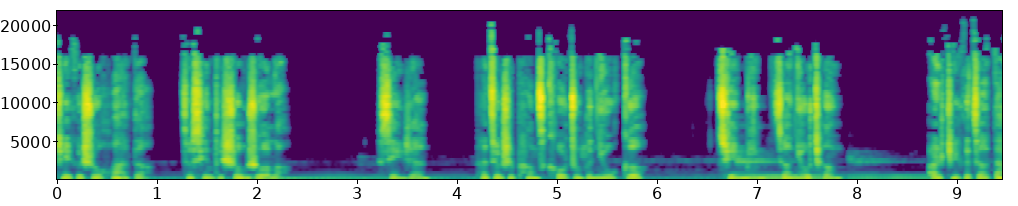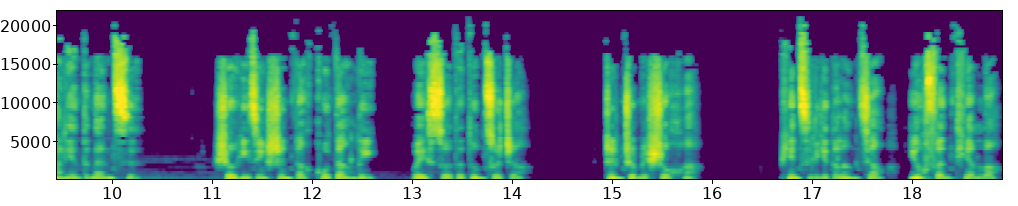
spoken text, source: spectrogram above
这个说话的就显得瘦弱了。显然，他就是胖子口中的牛哥，全名叫牛成。而这个叫大脸的男子，手已经伸到裤裆里，猥琐的动作着，正准备说话，片子里的浪叫又翻天了。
